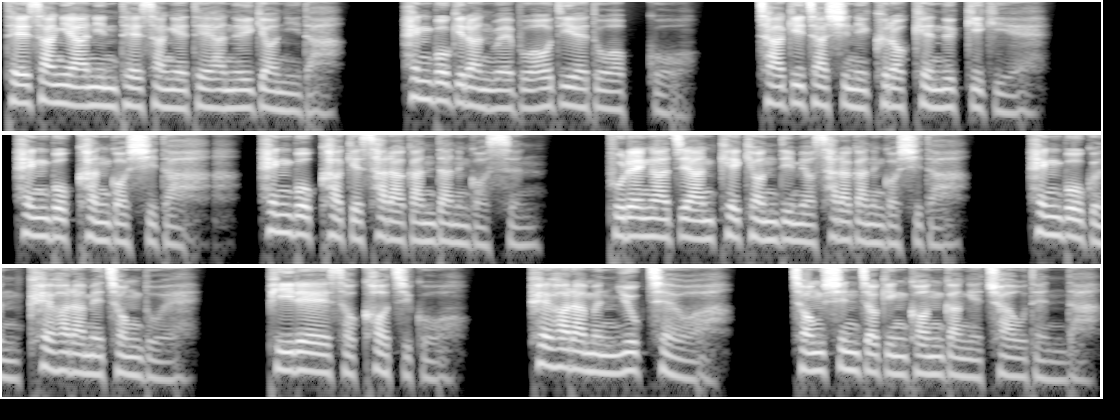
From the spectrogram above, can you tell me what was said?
대상이 아닌 대상에 대한 의견이다. 행복이란 외부 어디에도 없고 자기 자신이 그렇게 느끼기에 행복한 것이다. 행복하게 살아간다는 것은 불행하지 않게 견디며 살아가는 것이다. 행복은 쾌활함의 정도에 비례해서 커지고 쾌활함은 육체와 정신적인 건강에 좌우된다.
